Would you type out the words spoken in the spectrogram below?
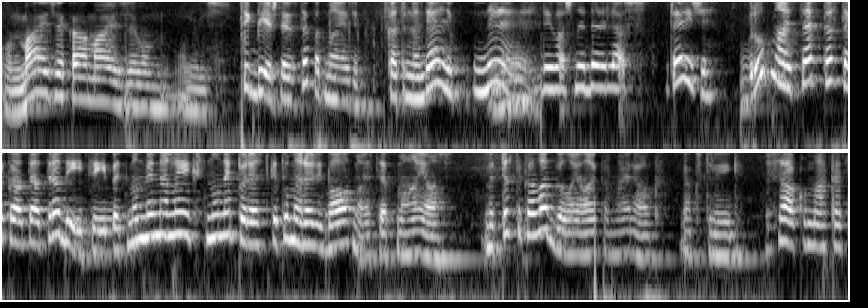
un maize kā maize un, un viss. Cik bieži tev cepat maizi? Katru nedēļu? Nē, divās nedēļās reizi. Brūkmais cep, tas tā kā tā tradīcija, bet man vienmēr liekas, nu, neparasti, ka tomēr arī baltmais cep mājās. Bet tas tā kā latgalē laikam vairāk raksturīgi. Sākumā, kad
